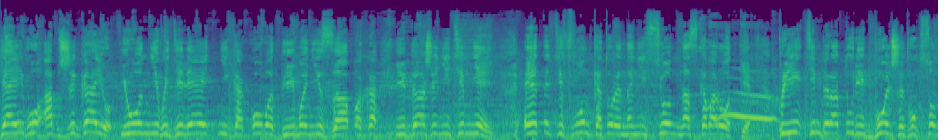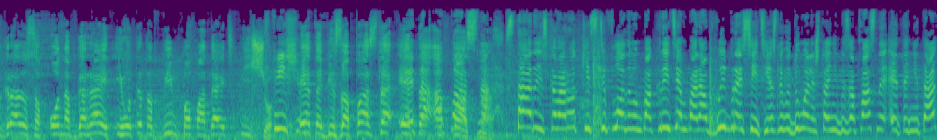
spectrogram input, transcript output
Я его обжигаю, и он не выделяет никакого дыма, ни запаха, и даже не темнеет. Это тефлон, который нанесен на сковородке. При температуре больше 200 градусов он обгорает, и вот этот дым попадает в пищу. В пищу. Это безопасно, это, Это опасно. Старые сковородки с тефлоновым покрытием пора выбросить. Если вы думали, что они безопасны, это не так.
